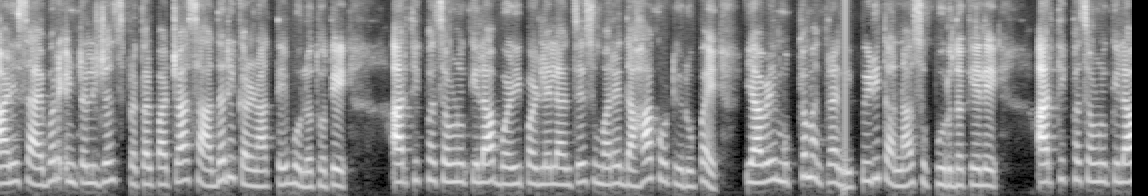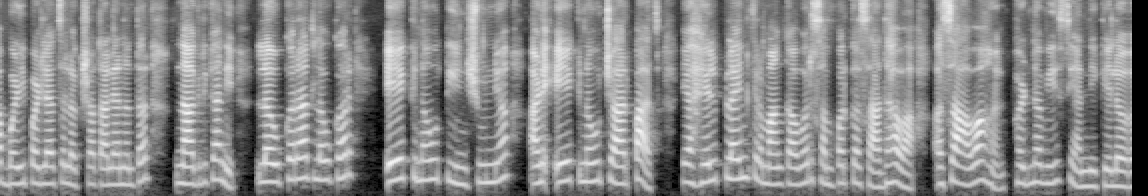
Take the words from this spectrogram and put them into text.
आणि सायबर इंटेलिजन्स प्रकल्पाच्या सादरीकरणात ते बोलत होते. आर्थिक फसवणुकीला बळी पडलेल्यांचे सुमारे दहा कोटी रुपये यावेळी मुख्यमंत्र्यांनी पीडितांना सुपूर्द केले. आर्थिक फसवणुकीला बळी पडल्याचं लक्षात आल्यानंतर नागरिकांनी लवकरात लवकर एक नऊ तीन शून्य आणि एक नऊ चार पाच या हेल्पलाईन क्रमांकावर संपर्क साधावा असं आवाहन फडणवीस यांनी केलं.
